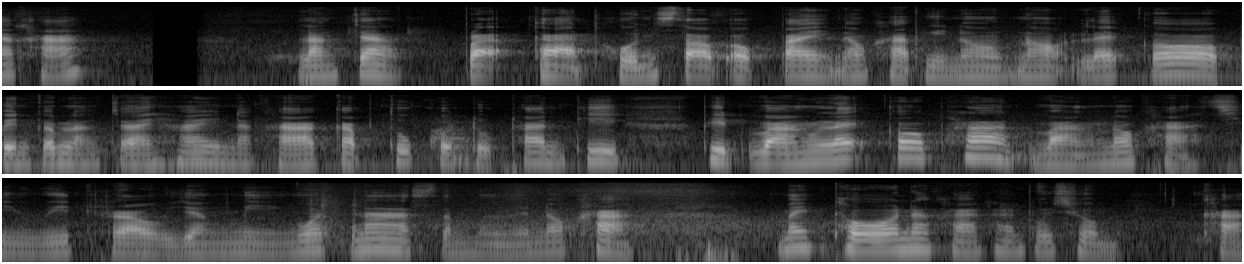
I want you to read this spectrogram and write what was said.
นะคะ หลังจากประกาศผลสอบออกไปเนาะค่ะพี่น้องเนาะและก็เป็นกำลังใจให้นะคะ กับทุกคนทุกท่านที่ผิดหวังและก็พลาดหวังเนาะค่ะ ชีวิตเรายังมีงวดหน้าเสมอเนาะค่ะ ไม่ท้อนะคะท่านผู้ชมค่ะ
